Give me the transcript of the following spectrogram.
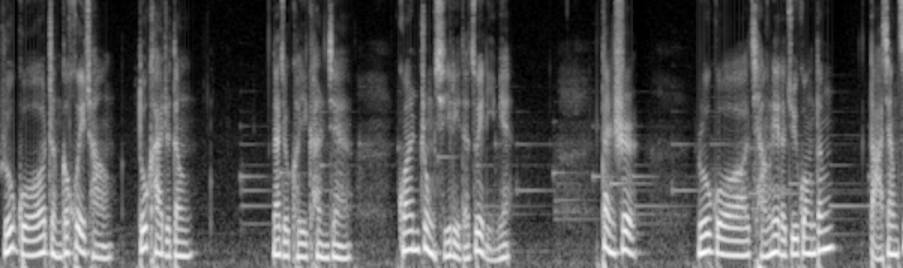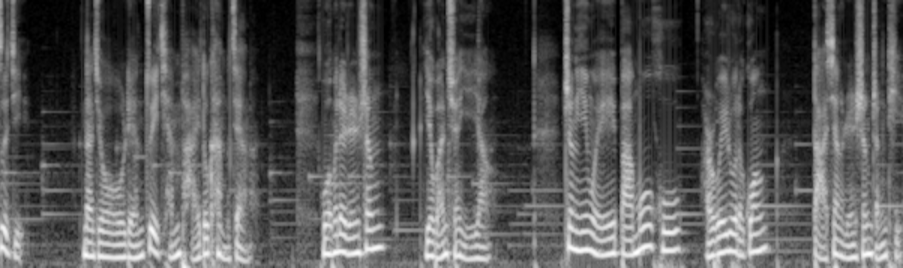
如果整个会场都开着灯，那就可以看见观众席里的最里面。但是，如果强烈的聚光灯打向自己，那就连最前排都看不见了。我们的人生也完全一样。正因为把模糊而微弱的光打向人生整体，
